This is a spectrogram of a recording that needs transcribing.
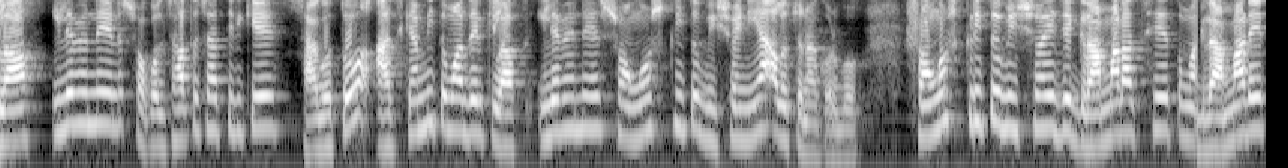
ক্লাস ইলেভেনের সকল ছাত্রছাত্রীকে স্বাগত। আজকে আমি তোমাদের ক্লাস ইলেভেনের সংস্কৃত বিষয় নিয়ে আলোচনা করব। সংস্কৃত বিষয়ে যে গ্রামার আছে তোমার গ্রামারের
